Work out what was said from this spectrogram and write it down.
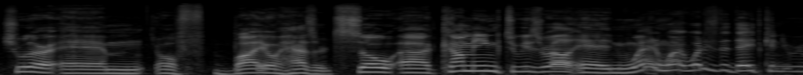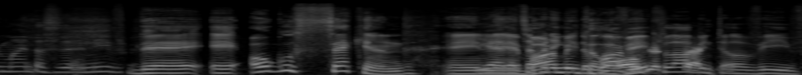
Schuler um, of Biohazard. So, uh, coming to Israel, and when? What, what is the date? Can you remind us, uh, Niv? The uh, August 2nd in yeah, uh, that's happening in the Tel Barby Aviv. Aviv. Club in Tel Aviv.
